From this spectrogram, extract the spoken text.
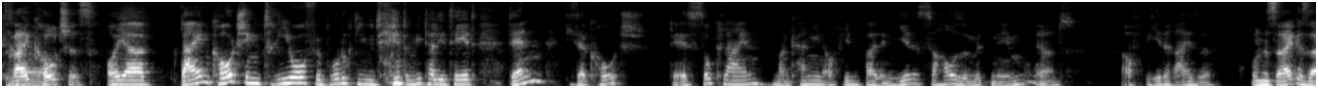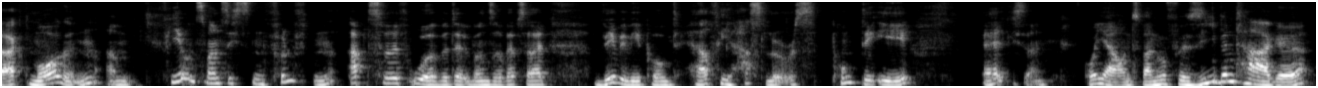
drei Genau. Coaches. Euer, dein Coaching-Trio für Produktivität und Vitalität, denn dieser Coach, der ist so klein, man kann ihn auf jeden Fall in jedes Zuhause mitnehmen Ja. und auf jede Reise. Und es sei gesagt, morgen am 24.05. ab 12 Uhr wird er über unsere Website www.healthyhustlers.de erhältlich sein. Oh ja, und zwar nur für sieben Tage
